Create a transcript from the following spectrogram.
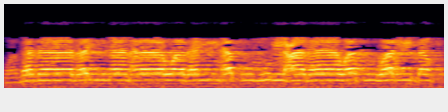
وبدا بيننا وبينكم العداوة والبغضاء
